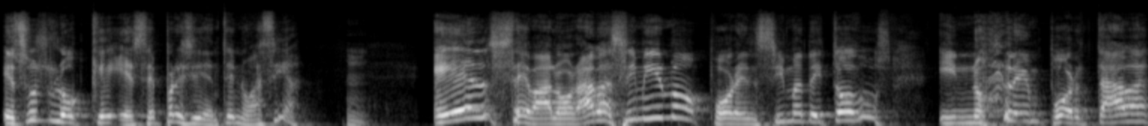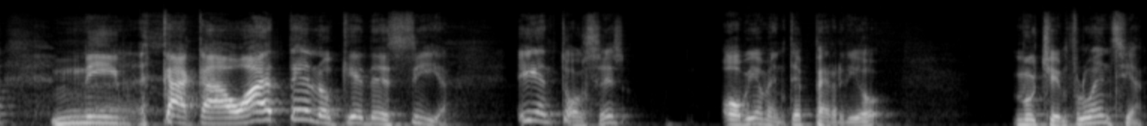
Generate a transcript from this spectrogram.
Eso es lo que ese presidente no hacía. Hmm. Él se valoraba a sí mismo por encima de todos y no le importaba ni cacahuate lo que decía. Y entonces, obviamente, perdió mucha influencia.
